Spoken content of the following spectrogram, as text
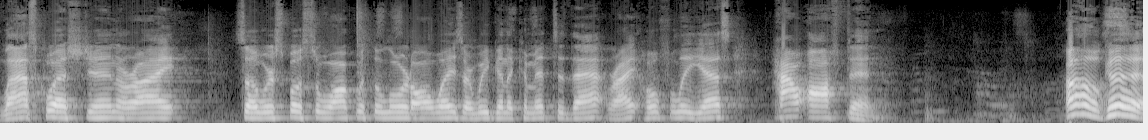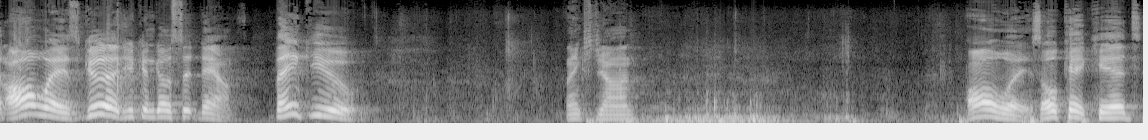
last question. All right. So, we're supposed to walk with the Lord always. Are we going to commit to that? Right? Hopefully, yes. How often? Oh, good. Always. Good. You can go sit down. Thank you. Thanks, John. Always. Okay, kids,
